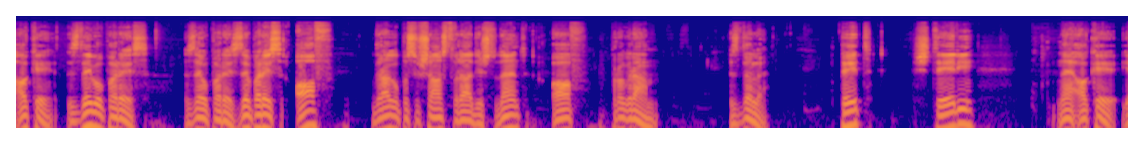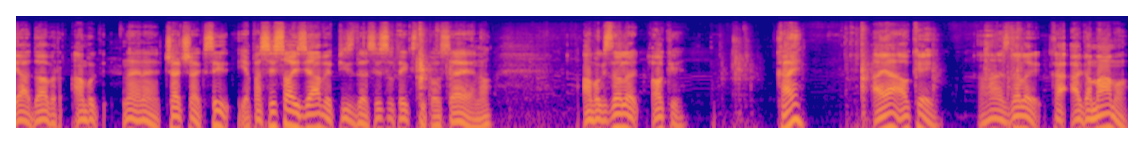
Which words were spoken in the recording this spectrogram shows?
Ok, zdaj bo pa res, zdaj bo pa res, zdaj bo pa res off, drago poslušalstvo, radio študent, off program. Zdaj le. 5, 4, ne, ok, ja, dobro, ampak ne, ne, čak, čak, sej, ja, pa se so izjave pizda, se so teksti pa vse je, no. Ampak zdaj le, ok. Kaj? A ja, ok. Aha, zdaj le, a ga imamo?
